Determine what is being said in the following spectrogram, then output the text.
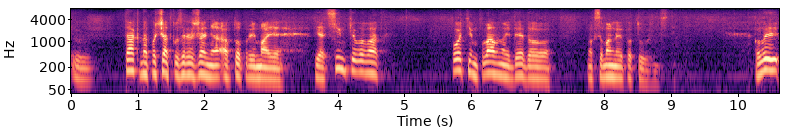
Е, Так, на початку заряджання авто приймає 5-7 кВт, потім плавно йде до максимальної потужності. Коли е,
